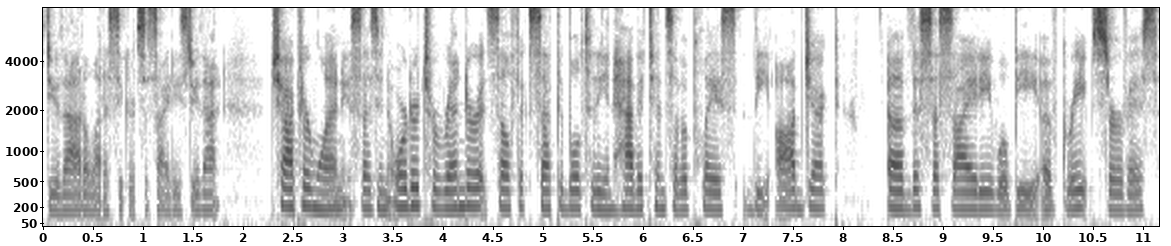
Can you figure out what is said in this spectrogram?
do that, a lot of secret societies do that. Chapter 1, it says, In order to render itself acceptable to the inhabitants of a place, the object of the society will be of great service.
